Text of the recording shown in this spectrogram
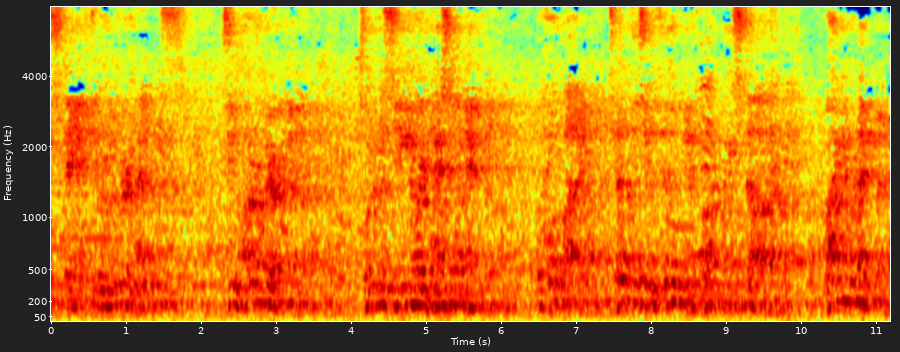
Please stand to your happiness to our America, toward the singing of our national anthem, performed by television, film, and Broadway star Ryann Redmond.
